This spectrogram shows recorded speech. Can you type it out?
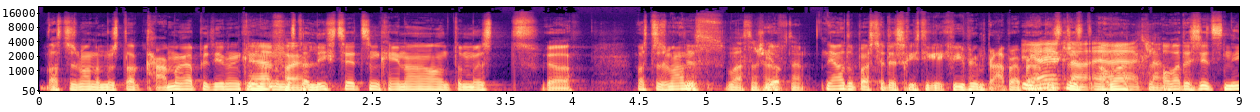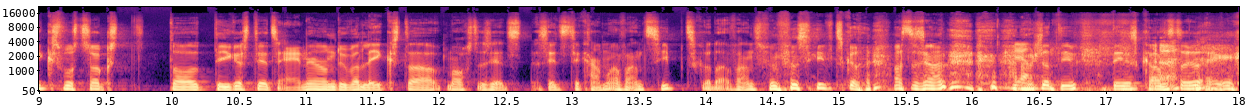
was du, meine, du musst da eine Kamera bedienen können, Ja, du musst da Licht setzen können und du musst, ja, was das man, Das oft, ja, ja. du brauchst ja das richtige Equipment, bla bla bla. Ja, das, klar, das, aber, klar. aber das ist jetzt nichts, wo du sagst, da tigerst du jetzt eine und überlegst, da machst du jetzt, setzt die Kamera auf 1,70 oder auf 1,75 oder was das meine? Ja. Anstatt Das kannst du eigentlich,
